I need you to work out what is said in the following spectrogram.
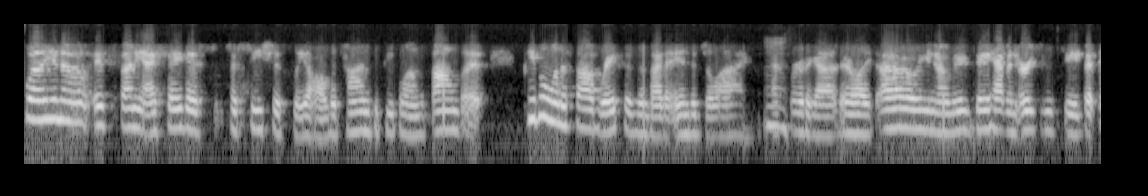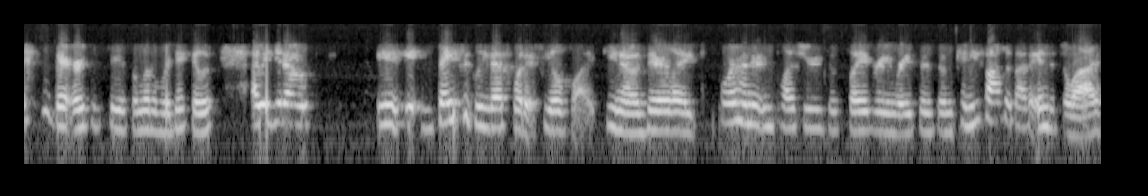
Well, you know, it's funny. I say this facetiously all the time to people on the phone, but people want to solve racism by the end of July. Mm. I swear to God, they're like, oh, you know, they, they have an urgency, but their urgency is a little ridiculous. I mean, you know, it, it, basically that's what it feels like. You know, they're like 400 and plus years of slavery and racism. Can you solve it by the end of July?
